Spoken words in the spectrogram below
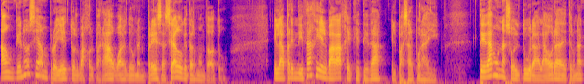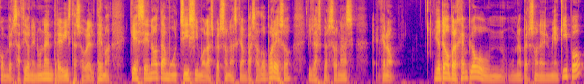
aunque no sean proyectos bajo el paraguas de una empresa, sea algo que te has montado tú, el aprendizaje y el bagaje que te da el pasar por ahí, te dan una soltura a la hora de tener una conversación en una entrevista sobre el tema que se nota muchísimo las personas que han pasado por eso y las personas eh, que no. Yo tengo, por ejemplo, una persona en mi equipo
